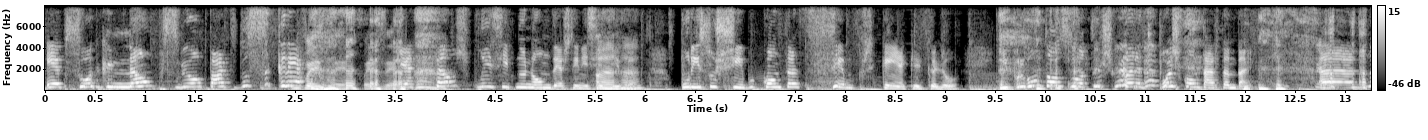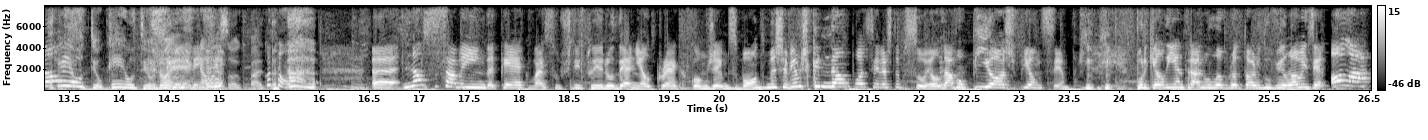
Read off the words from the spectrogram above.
é a pessoa que não percebeu a parte do secreto Pois é, pois é. que é tão explícito no nome desta iniciativa. Aham. Por isso o Chibo conta sempre quem é que lhe calhou. E pergunta aos outros para depois contar também. Ah, não, Quem é o teu? Quem é o teu? Não é? Sim, É sim, aquela sim. pessoa que faz. Conta lá. Ah, não se sabe ainda quem é que vai substituir o Daniel Craig como James Bond, mas sabemos que não pode ser esta pessoa. Ele dava o pior espião de sempre. Porque ele ia entrar no laboratório do vilão e dizer: Olá,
